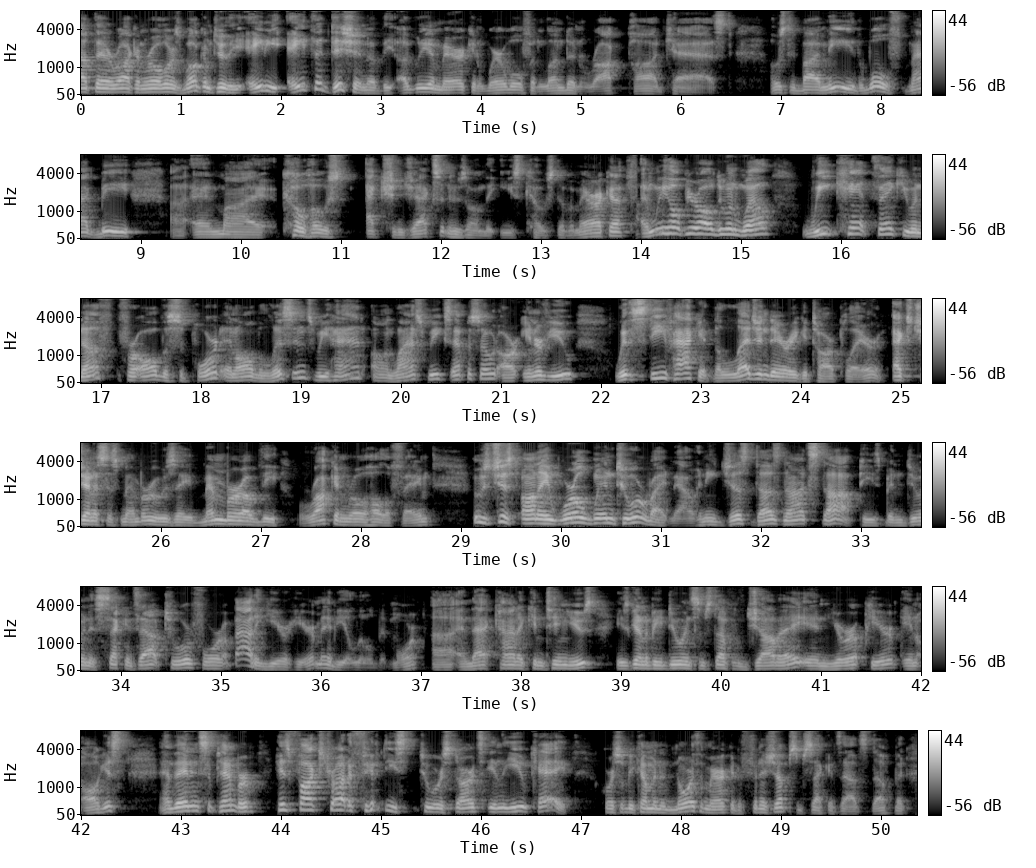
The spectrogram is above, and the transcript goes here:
out there, rock and rollers. Welcome to the 88th edition of the Ugly American Werewolf in London Rock Podcast. Hosted by me, the Wolf, Mac B, uh, and my co host, Action Jackson, who's on the East Coast of America. And we hope you're all doing well. We can't thank you enough for all the support and all the listens we had on last week's episode, our interview with Steve Hackett, the legendary guitar player, ex Genesis member, who is a member of the Rock and Roll Hall of Fame, who's just on a whirlwind tour right now, and he just does not stop. He's been doing his Seconds Out tour for about a year here, maybe a little bit more, uh, and that kind of continues. He's going to be doing some stuff with Djabe in Europe here in August, and then in September, his Foxtrot at 50s tour starts in the UK. Of course, he'll be coming to North America to finish up some Seconds Out stuff, but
